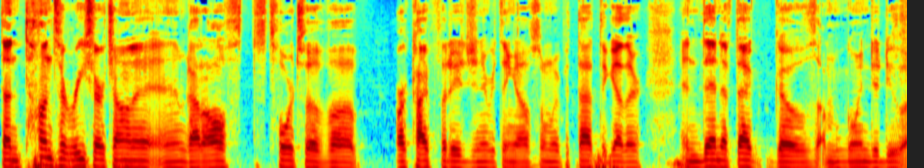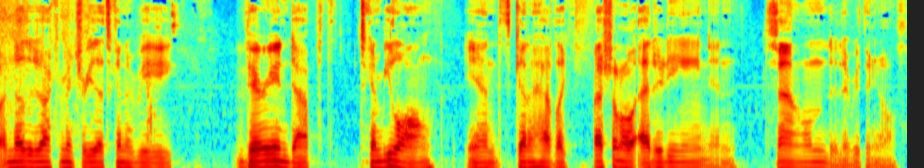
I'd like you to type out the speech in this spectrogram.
Done tons of research on it and got all sorts of uh, archive footage and everything else. I'm going to put that together. And then if that goes, I'm going to do another documentary that's going to be very in depth. It's going to be long and it's going to have like professional editing and sound and everything else.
